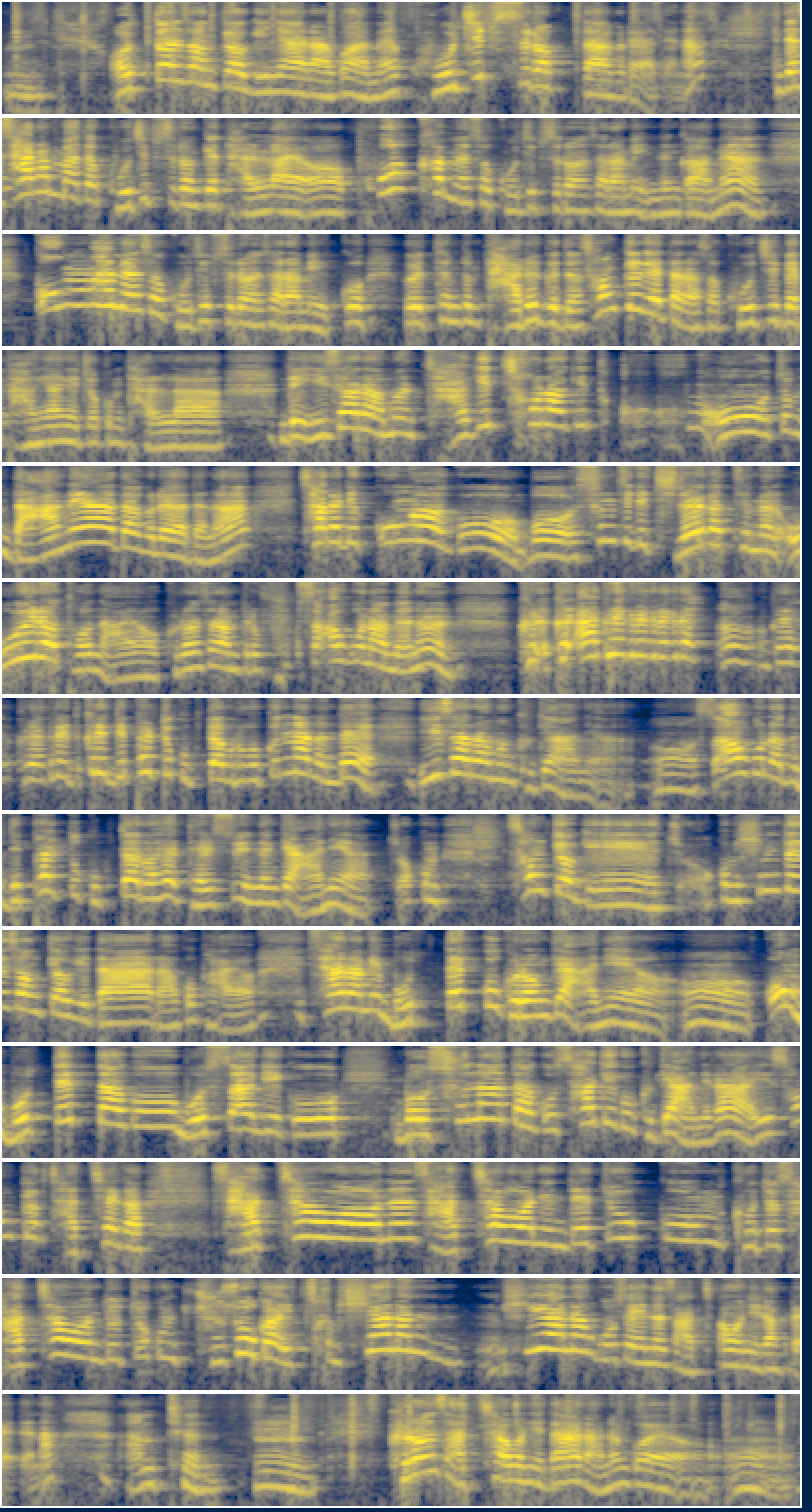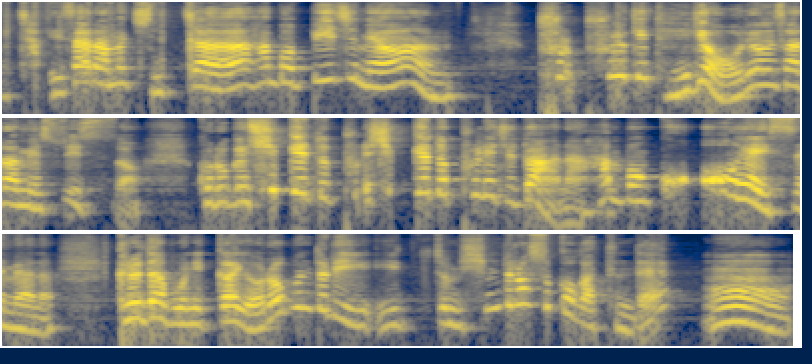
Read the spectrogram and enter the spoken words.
음, 어떤 성격이냐라고 하면 고집스럽다 그래야 되나? 근데 사람마다 고집스러운 게 달라요. 포악하면서 고집스러운 사람이 있는가 하면 꽁 하면서 고집스러운 사람이 있고 그좀 좀 다르거든. 성격에 따라서 고집의 방향이 조금 달라. 근데 이 사람은 자기 철학이 너무 어, 좀 난해하다 그래야 되나? 차라리 꽁하고 뭐 승질이 지랄 같으면 오히려 더 나아요. 그런 사람들은 훅 싸우고 나면은 그래, 그래 아 그래 그래 그래 그래 어 그래 그래 그래 그래 네 팔뚝 굽다 그러고 끝나는데 이 사람은 그게 아니야. 어 싸우고 나도 네 팔뚝 굽다로 해될수 있는 게 아니야. 조금 성격이 조금 힘든 성격이다라고 봐요. 사람이 못됐고 그런 게 아니에요. 어 꼭 못됐다고 못 사귀고 뭐 순하다고 사귀고 그게 아니라 이 성격 자체가 4차원은 4차원인데 조금 그도 4차원도 조금 주소가 참 희한한 희한한 곳에 있는 4차원이라 그래야 되나? 암튼 음, 그런 4차원이다라는 거예요. 어, 자, 이 사람은 진짜 한번 삐지면 풀, 풀기 되게 어려운 사람일 수 있어. 그러게 쉽게도 풀, 쉽게도 풀리지도 않아. 한번 꽁해 있으면은. 그러다 보니까 여러분들이 이, 좀 힘들었을 것 같은데? 어.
